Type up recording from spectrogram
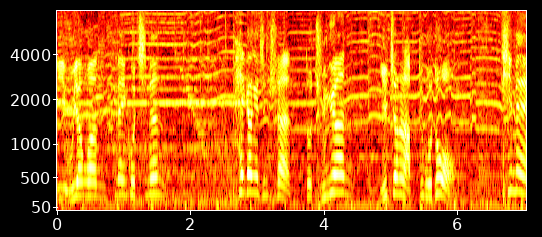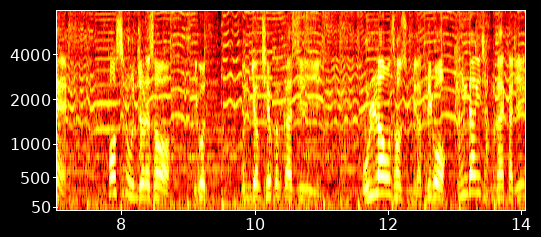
이 우영원 플레인 코치는 8강에 진출한 또 중요한 일전을 앞두고도 팀의 버스를 운전해서 이곳 문경 체육관까지 올라온 선수입니다. 그리고 당당히 장사까지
